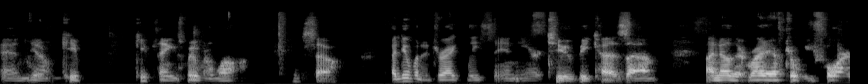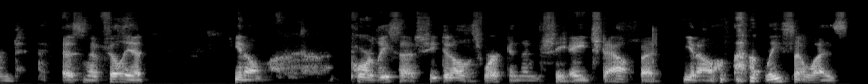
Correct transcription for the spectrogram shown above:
and you know keep keep things moving along. So I do want to drag Lisa in here too because um, I know that right after we formed as an affiliate, you know, poor Lisa, she did all this work and then she aged out. But you know, Lisa was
